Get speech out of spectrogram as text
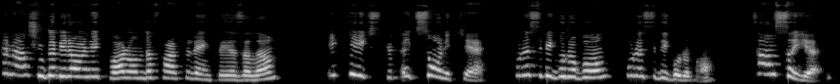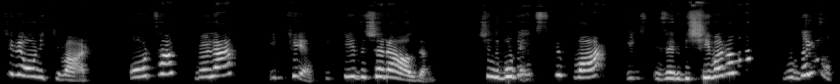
Hemen şurada bir örnek var. Onu da farklı renkte yazalım. 2x küp eksi 12. Burası bir grubum, burası bir grubum. Tam sayı 2 ve 12 var. Ortak bölen 2. 2'yi dışarı aldım. Şimdi burada x küp var. x üzeri bir şey var ama burada yok.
